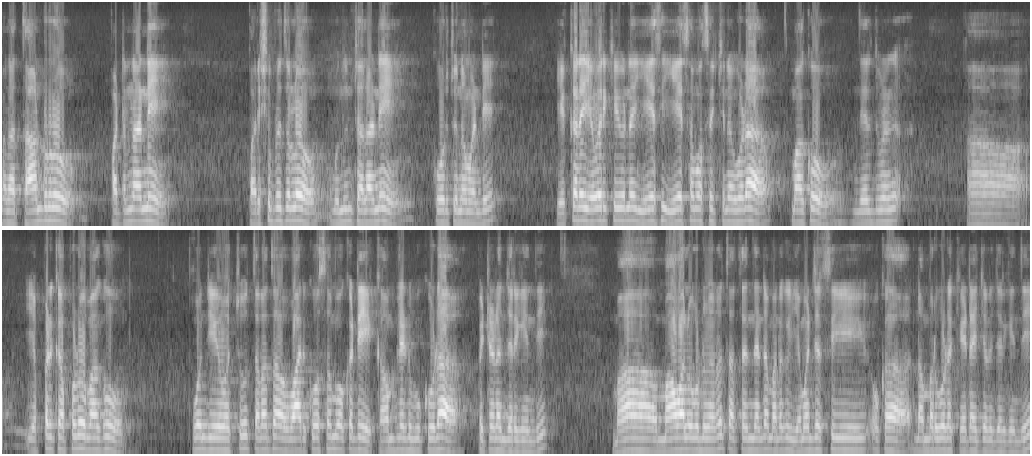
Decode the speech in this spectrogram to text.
మన తాండూరు పట్టణాన్ని పరిశుభ్రతలో ముందుంచాలని కోరుచున్నామండి. ఎక్కడ ఎవరికి ఏమైనా ఏ ఏ సమస్య వచ్చినా కూడా మాకు నిర్ద్వంగా ఎప్పటికప్పుడు మాకు ఫోన్ చేయవచ్చు. తర్వాత వారి కోసం ఒకటి కంప్లైంట్ బుక్ కూడా పెట్టడం జరిగింది. మా మా వాళ్ళు కూడా ఉన్నారు. తర్వాత ఏంటంటే మనకు ఎమర్జెన్సీ ఒక నంబర్ కూడా కేటాయించడం జరిగింది.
